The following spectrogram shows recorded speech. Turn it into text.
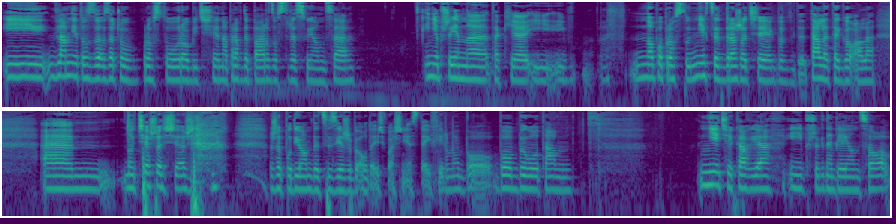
I dla mnie to zaczęło po prostu robić się naprawdę bardzo stresujące i nieprzyjemne takie i, i, no po prostu nie chcę wdrażać się jakby w detale tego, ale um, no cieszę się, że, że podjęłam decyzję, żeby odejść właśnie z tej firmy, bo, bo było tam nieciekawie i przygnębiająco.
